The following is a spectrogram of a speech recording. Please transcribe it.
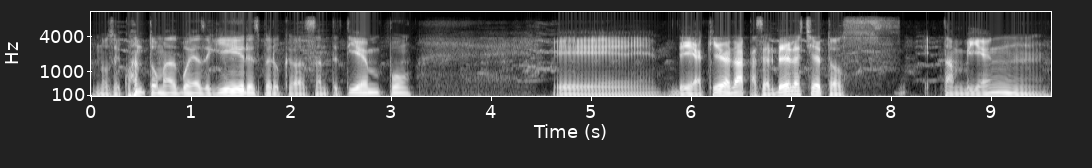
No sé cuánto más voy a seguir, espero que bastante tiempo. Eh, de aquí, ¿verdad? Para servirles, chetos. También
